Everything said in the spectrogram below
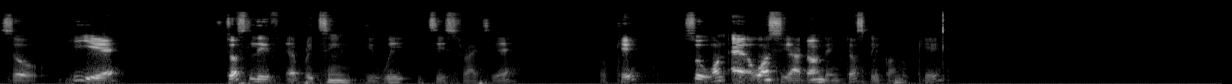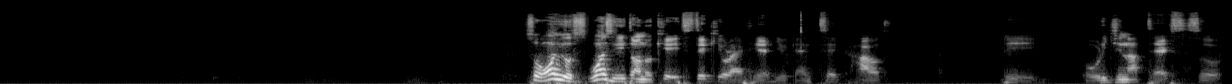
So here, just leave everything the way it is right here. Okay. So one, uh, once you are done, then you just click on OK. So once you once you hit on OK, it's take you right here. You can take out the original text. So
